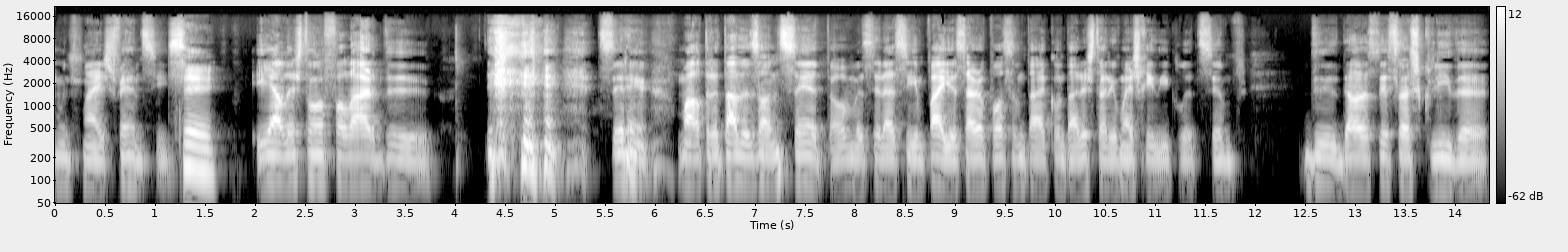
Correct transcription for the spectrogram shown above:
muito mais fancy. Sim. e elas estão a falar de, de serem maltratadas on set ou uma cena assim, pá, e a Sarah Paulson está a contar a história mais ridícula de sempre de dela ser só escolhida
